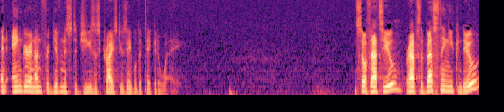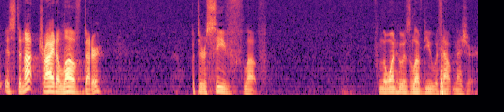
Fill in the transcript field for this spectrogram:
and anger and unforgiveness to Jesus Christ who's able to take it away. So, if that's you, perhaps the best thing you can do is to not try to love better, but to receive love from the one who has loved you without measure.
